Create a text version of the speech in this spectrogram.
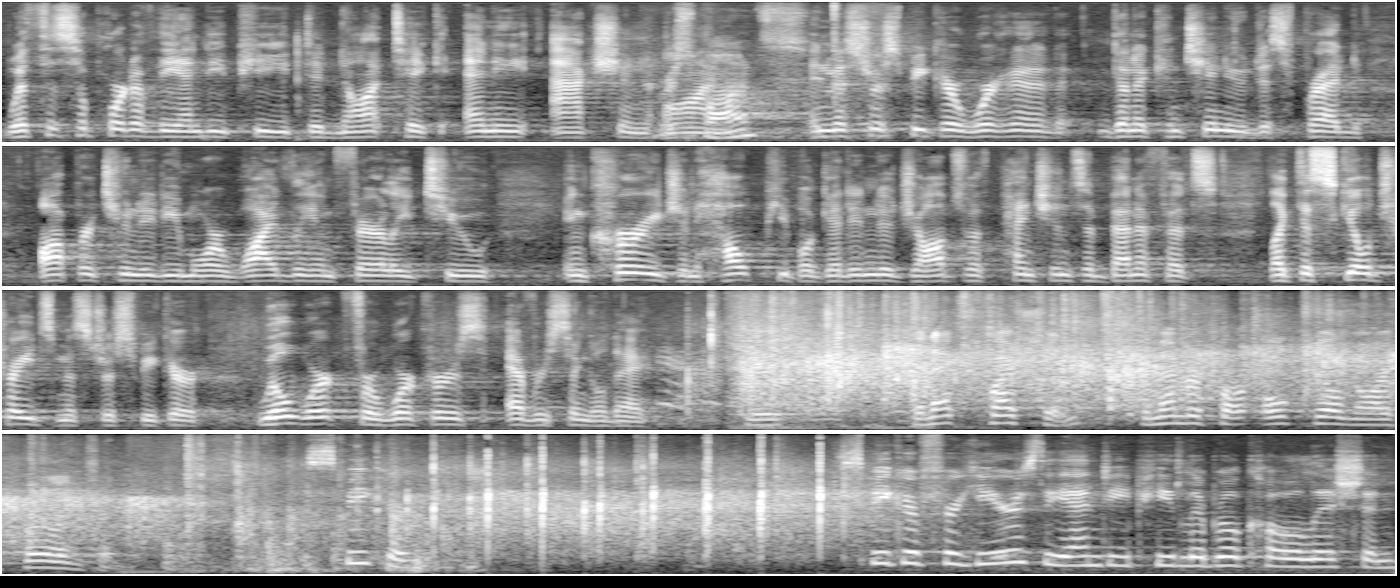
with the support of the NDP, did not take any action Response? on. And, Mr. Speaker, we're going to continue to spread opportunity more widely and fairly to encourage and help people get into jobs with pensions and benefits like the skilled trades, Mr. Speaker. We'll work for workers every single day. The next question, the member for Oakville North Burlington. Speaker. Speaker, for years the NDP Liberal coalition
